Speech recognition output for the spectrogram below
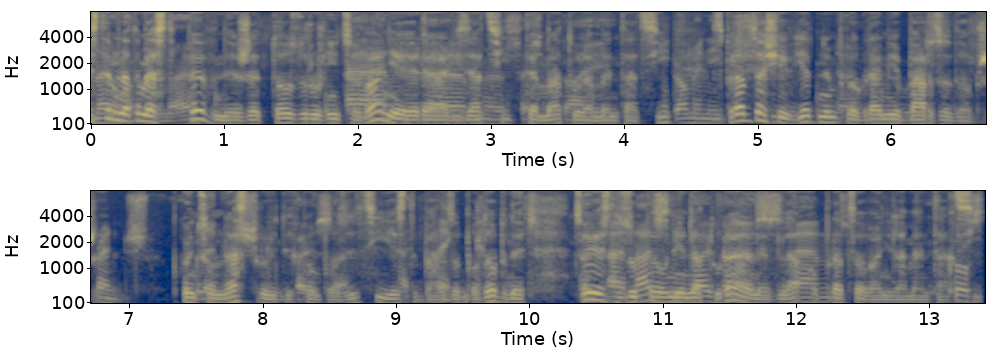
Jestem natomiast pewny, że to zróżnicowanie realizacji tematu lamentacji sprawdza się w jednym programie bardzo dobrze. W końcu nastrój tych kompozycji jest bardzo podobny, co jest zupełnie naturalne dla opracowań lamentacji.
